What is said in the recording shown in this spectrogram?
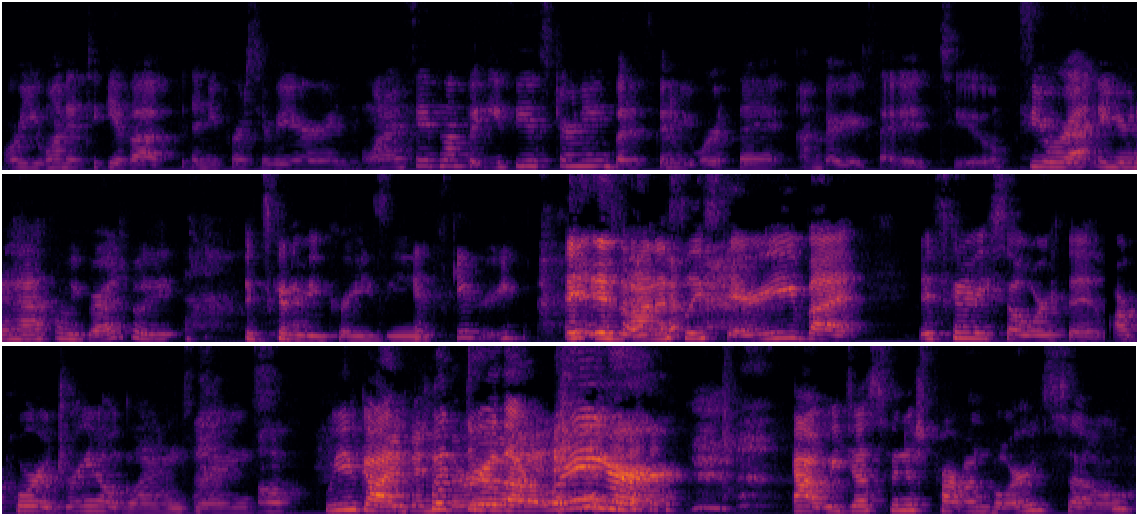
or you wanted to give up, but then you persevere. And when I say it's not the easiest journey, but it's going to be worth it, I'm very excited to see where we're at in a year and a half when we graduate. It's gonna be crazy. It's scary. it is honestly scary, but it's gonna be so worth it. Our poor adrenal glands. Oh, We've gotten I've put through through the ringer. yeah, we just finished part one boards, so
